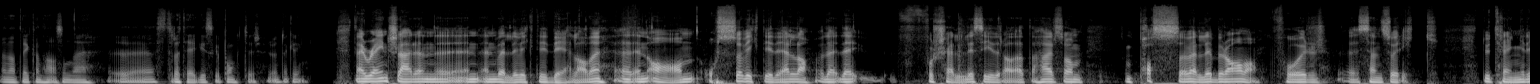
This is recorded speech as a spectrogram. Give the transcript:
men at vi kan ha sånne uh, strategiske punkter rundt omkring. Nei, Range er en, en, en, veldig viktig del av det. En annen også viktig del, da, det, det, er forskjellige sider av dette her som, som passer veldig bra da, for eh, sensorikk. Du trenger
